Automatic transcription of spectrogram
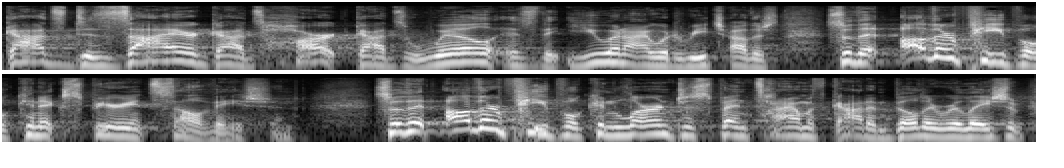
God's desire, God's heart, God's will is that you and I would reach others so that other people can experience salvation, so that other people can learn to spend time with God and build a relationship,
